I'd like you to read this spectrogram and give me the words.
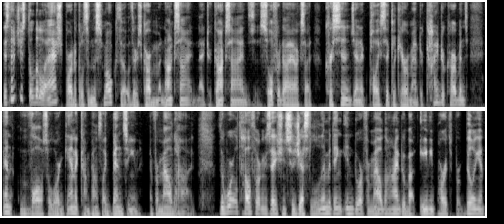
It's not just the little ash particles in the smoke, though. There's carbon monoxide, nitric oxides, sulfur dioxide, carcinogenic polycyclic aromatic hydrocarbons, and volatile organic compounds like benzene and formaldehyde. The World Health Organization suggests limiting indoor formaldehyde to about 80 parts per billion,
